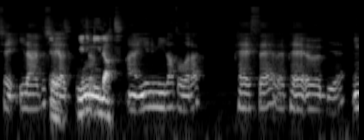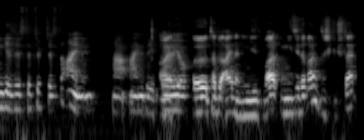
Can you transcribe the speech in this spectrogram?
şey ileride şey Evet, yapacak. Yeni milat. Aynen, yeni milat olarak PS ve PÖ diye. İngilizcesi de Türkçesi de aynı. Ha aynı değil. Ö Aynen. yok. Ö tabii aynen İngiliz var. İngilizce'de var dış güçler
